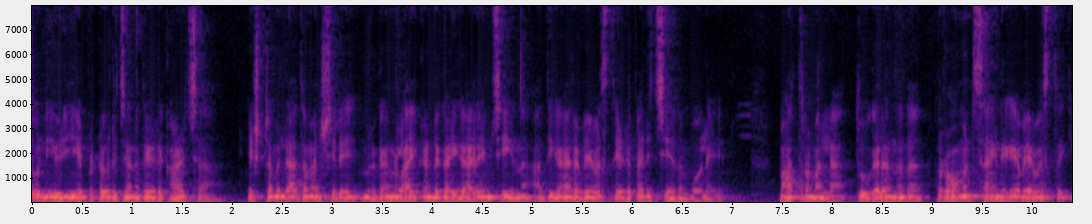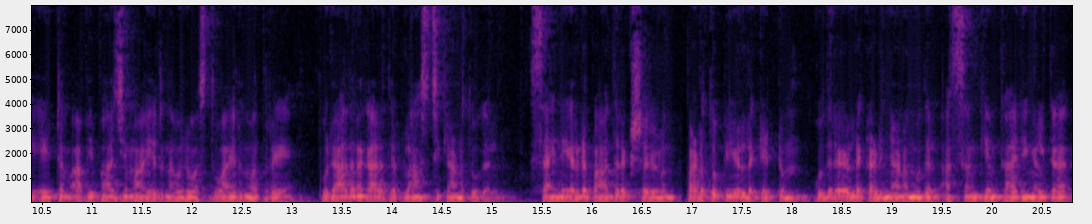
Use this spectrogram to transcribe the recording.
തൊലിയുരിയപ്പെട്ട ഒരു ജനതയുടെ കാഴ്ച. ഇഷ്ടമില്ലാത്ത മനുഷ്യരെ മൃഗങ്ങളായി കണ്ട് കൈകാര്യം ചെയ്യുന്ന അധികാര വ്യവസ്ഥയുടെ പരിച്ഛേദം പോലെ. മാത്രമല്ല തുകലെന്നത് റോമൻ സൈനിക വ്യവസ്ഥയ്ക്ക് ഏറ്റവും അവിഭാജ്യമായിരുന്ന ഒരു വസ്തുവായിരുന്നു അത്രേ. പുരാതന കാലത്തെ പ്ലാസ്റ്റിക്കാണ് തുകൽ. സൈനികരുടെ പാദരക്ഷകളും പടത്തൊപ്പികളുടെ കെട്ടും കുതിരകളുടെ കടിഞ്ഞാണം മുതൽ അസംഖ്യം കാര്യങ്ങൾക്ക്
